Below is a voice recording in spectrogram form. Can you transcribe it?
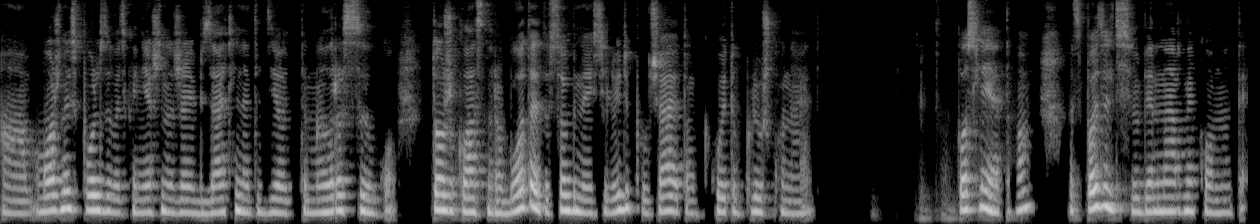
А, можно использовать, конечно же, обязательно это делать, это mail-рассылку. Тоже классно работает, особенно если люди получают там какую-то плюшку на это. После этого воспользуйтесь вебинарной комнатой.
